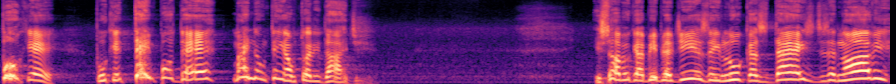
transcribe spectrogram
Por quê? Porque tem poder, mas não tem autoridade. E sabe o que a Bíblia diz em Lucas 10, 19?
